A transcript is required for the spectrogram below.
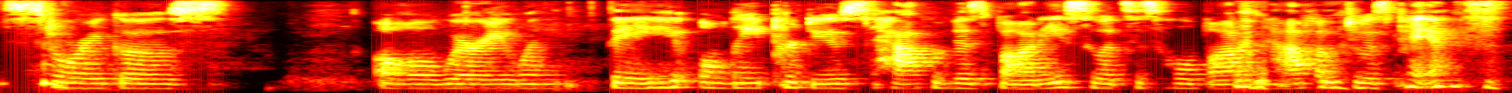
story goes all wary when they only produce half of his body, so it's his whole bottom half up to his pants.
